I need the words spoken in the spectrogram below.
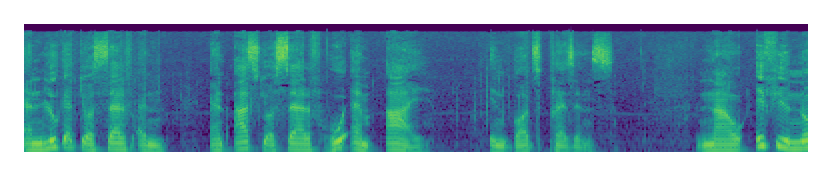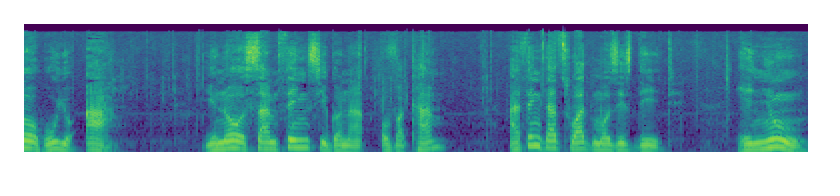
and look at yourself and and ask yourself, who am I in God's presence? Now, if you know who you are, you know some things you're gonna overcome. I think that's what Moses did. He knew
